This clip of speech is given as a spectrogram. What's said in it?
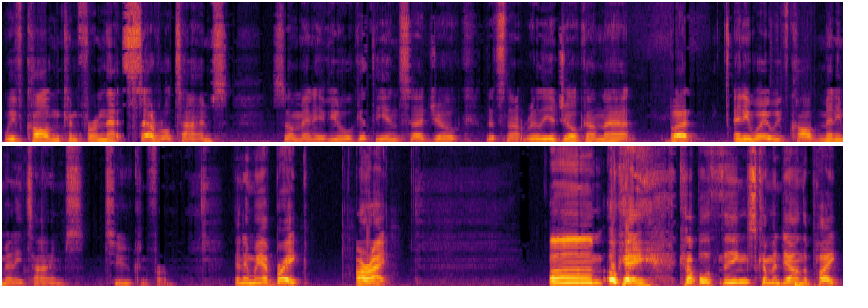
We've called and confirmed that several times. So many of you will get the inside joke. That's not really a joke on that. But anyway, we've called many, many times to confirm. And then we have break. All right. Um, okay, a couple of things coming down the pike.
